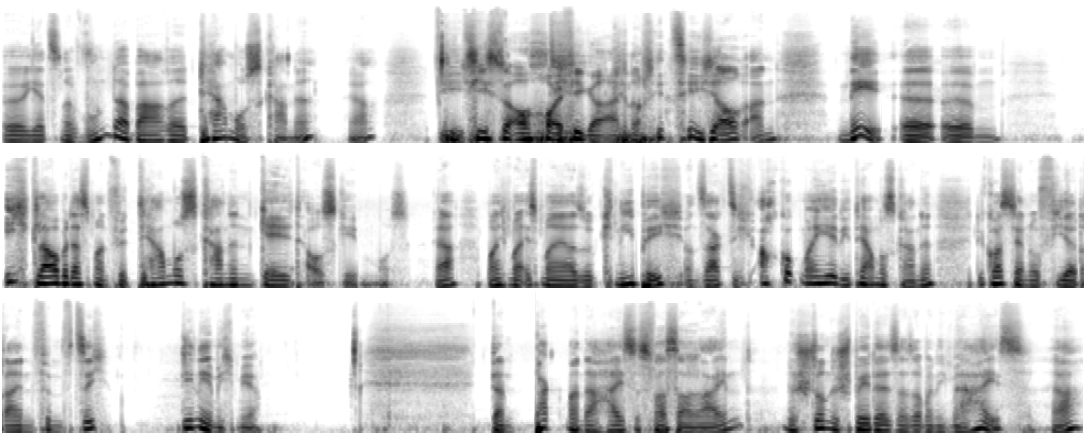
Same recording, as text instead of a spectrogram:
äh, jetzt eine wunderbare Thermoskanne. Ja. Die ziehst du auch häufiger an. Genau, die ziehe ich auch an. Nee, äh, ähm, ich glaube, dass man für Thermoskannen Geld ausgeben muss. Ja? Manchmal ist man ja so kniepig und sagt sich, ach guck mal hier, die Thermoskanne, die kostet ja nur 4,53. Die nehme ich mir. Dann packt man da heißes Wasser rein. Eine Stunde später ist das aber nicht mehr heiß. Ja?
